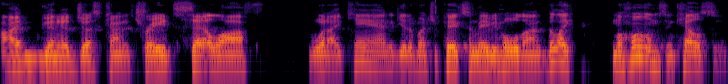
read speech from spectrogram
I'm gonna just kind of trade, sell off what I can, get a bunch of picks, and maybe hold on. But like Mahomes and Kelce,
